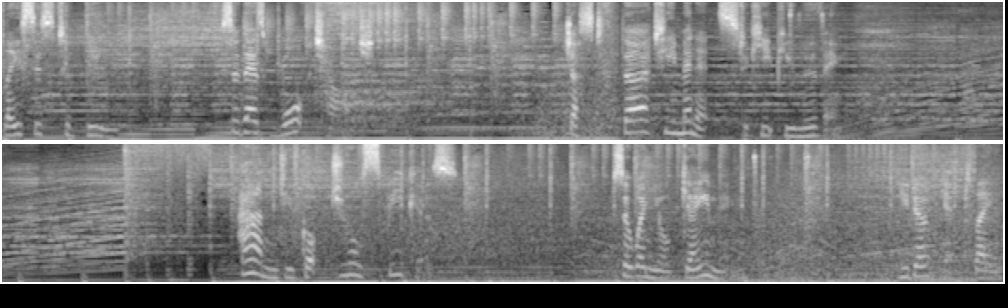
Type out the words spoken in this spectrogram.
places to be, so there's warp charge. Just 30 minutes to keep you moving. And you've got dual speakers, so when you're gaming, you don't get played.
